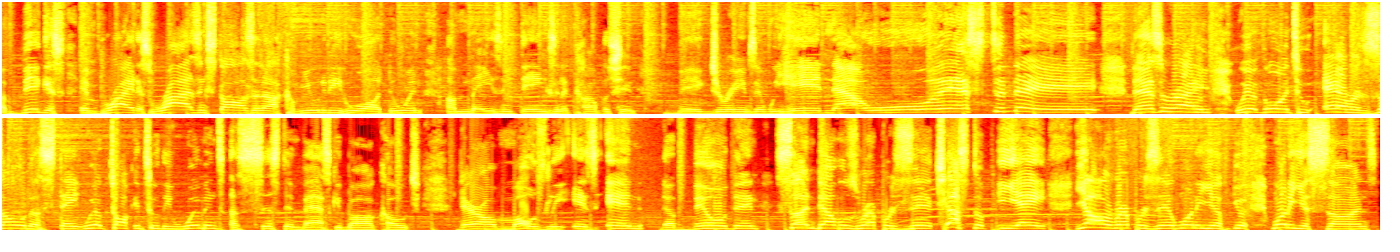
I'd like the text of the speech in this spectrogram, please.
the biggest and brightest rising stars in our community who are doing amazing things and accomplishing big dreams. And we head now west today. That's right, we are going to Arizona State. We're talking to the women's assistant basketball coach. Daryl Mosley is in the building. Sun Devils represent Chester, PA. Y'all represent one of your, your one of your sons.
